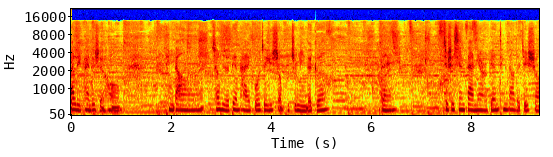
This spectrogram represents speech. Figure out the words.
在离开的时候，听到车里的电台播着一首不知名的歌，对，就是现在你耳边听到的这首《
